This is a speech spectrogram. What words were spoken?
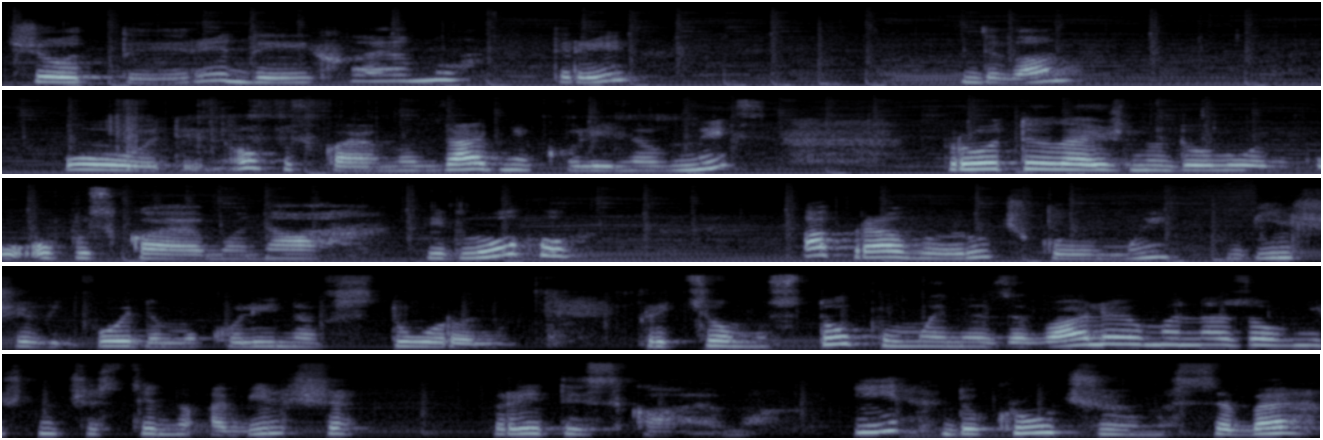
4, дихаємо, 3, 2, 1. Опускаємо заднє коліно вниз. Протилежну долоньку опускаємо на підлогу, а правою ручкою ми більше відводимо коліна в сторону. При цьому стопу ми не завалюємо на зовнішню частину, а більше притискаємо. І докручуємо себе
